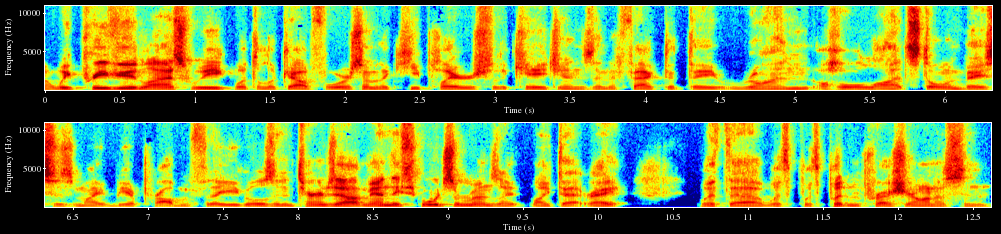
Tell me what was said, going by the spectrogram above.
Uh, we previewed last week what to look out for, some of the key players for the Cajuns, and the fact that they run a whole lot. Stolen bases might be a problem for the Eagles, and it turns out, man, they scored some runs like, like that, right? With uh, with with putting pressure on us, and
